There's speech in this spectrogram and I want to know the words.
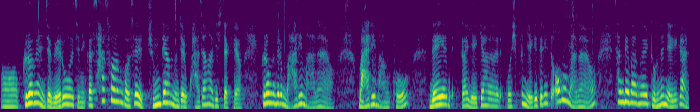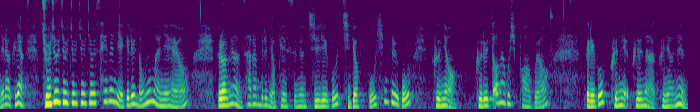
어, 그러면 이제 외로워지니까 사소한 것을 중대한 문제를 과장하기 시작해요. 그런 분들은 말이 많아요. 말이 많고 내가 얘기하고 싶은 얘기들이 너무 많아요. 상대방을 돕는 얘기가 아니라 그냥 줄줄줄줄줄줄 새는 얘기를 너무 많이 해요. 그러면 사람들은 옆에 있으면 질리고 지겹고 힘들고 그녀, 그를 떠나고 싶어 하고요. 그리고 그녀, 그나, 그녀는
